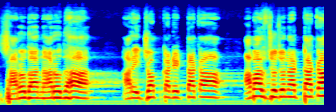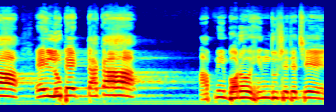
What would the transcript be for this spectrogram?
সারদা নারদা আর এই জব কার্ডের টাকা, আবাস যোজনার টাকা, এই লুটের টাকা। আপনি বড় হিন্দু সেজেছেন।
